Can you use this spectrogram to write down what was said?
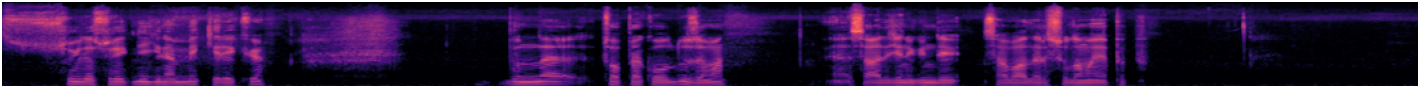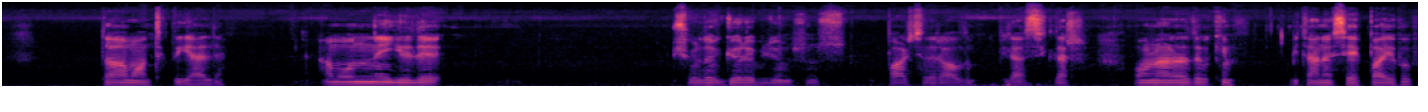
suyla sürekli ilgilenmek gerekiyor. Bunda toprak olduğu zaman e, sadece günde sabahları sulama yapıp daha mantıklı geldi. Ama onunla ilgili de şurada görebiliyor musunuz? Parçaları aldım. Plastikler. Onlarla da bakayım. Bir tane sehpa yapıp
